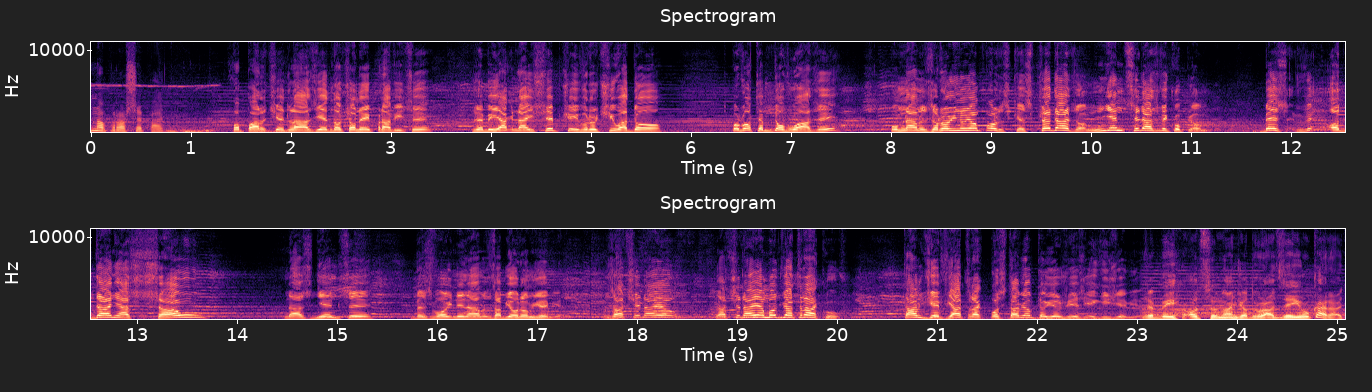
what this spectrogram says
No proszę pani. Poparcie dla Zjednoczonej Prawicy, żeby jak najszybciej wróciła do, z powrotem do władzy, bo nam zrujnują Polskę, sprzedadzą, Niemcy nas wykupią. Bez oddania strzału nas Niemcy bez wojny nam zabiorą ziemię. Zaczynają, zaczynają od wiatraków. Tam, gdzie wiatrak postawią, to już jest ich ziemia. Żeby ich odsunąć od władzy i ukarać.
